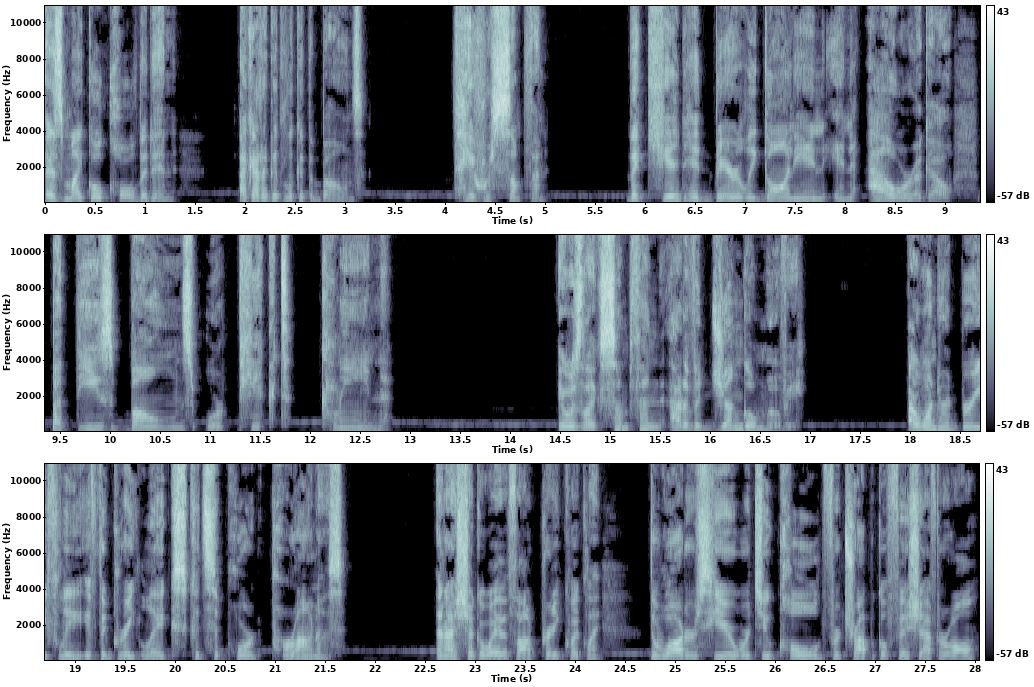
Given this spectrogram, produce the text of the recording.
As Michael called it in, I got a good look at the bones. They were something. The kid had barely gone in an hour ago, but these bones were picked clean. It was like something out of a jungle movie. I wondered briefly if the Great Lakes could support piranhas. And I shook away the thought pretty quickly. The waters here were too cold for tropical fish after all.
